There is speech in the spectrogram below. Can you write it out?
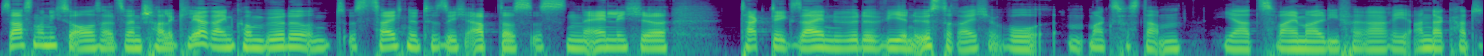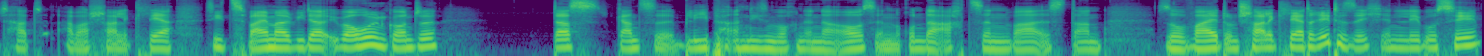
sah es noch nicht so aus, als wenn Charles Leclerc reinkommen würde und es zeichnete sich ab, dass es eine ähnliche Taktik sein würde wie in Österreich, wo Max Verstappen ja zweimal die Ferrari undercutted hat, aber Charles Leclerc sie zweimal wieder überholen konnte. Das Ganze blieb an diesem Wochenende aus. In Runde 18 war es dann soweit und Charles Leclerc drehte sich in Le Bousset.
